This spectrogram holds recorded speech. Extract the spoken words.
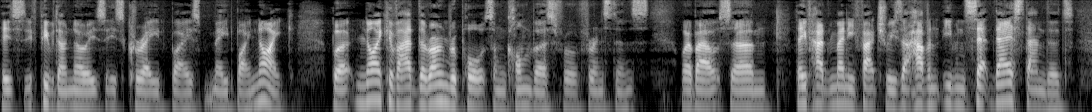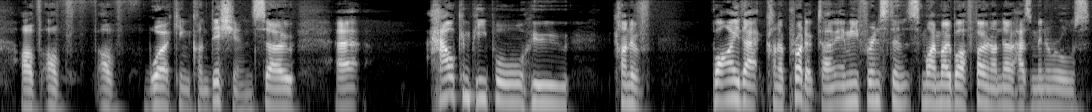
it's if people don't know, it's it's created by it's made by Nike. But Nike have had their own reports on Converse, for for instance, whereabouts um, they've had many factories that haven't even set their standards of of of working conditions. So. Uh, how can people who kind of buy that kind of product? I mean, for instance, my mobile phone I know has minerals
